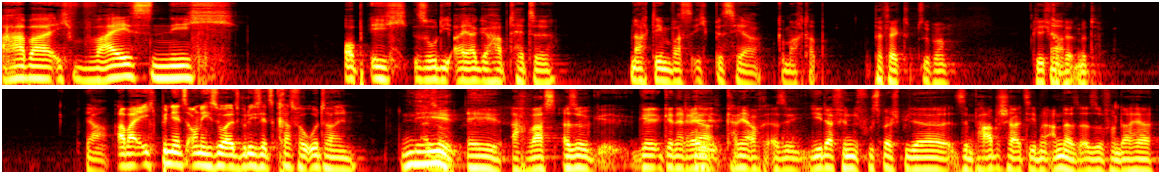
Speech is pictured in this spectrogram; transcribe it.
aber ich weiß nicht, ob ich so die Eier gehabt hätte, nach dem, was ich bisher gemacht habe. Perfekt, super. Gehe ich Ja. komplett mit. Ja, aber ich bin jetzt auch nicht so, als würde ich es jetzt krass verurteilen. Nee, ey, ach was. Also ge generell Ja. kann ja auch, also jeder findet Fußballspieler sympathischer als jemand anders. Also von daher.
